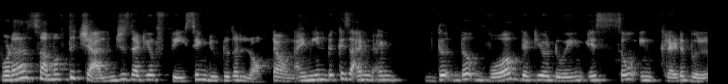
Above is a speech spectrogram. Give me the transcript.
what are some of the challenges that you're facing due to the lockdown? I mean because i'm i'm the, the work that you're doing is so incredible.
